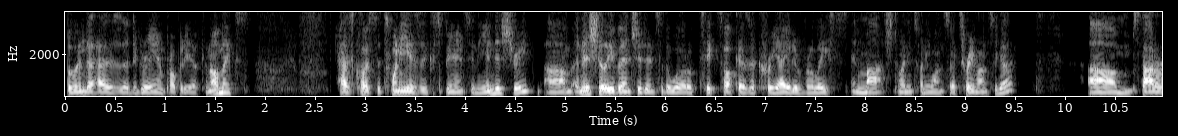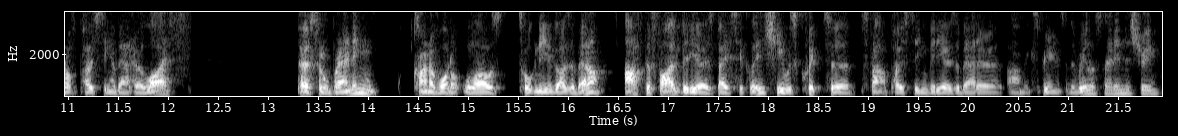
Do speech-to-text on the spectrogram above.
Belinda has a degree in property economics, has close to 20 years experience in the industry, um, initially ventured into the world of TikTok as a creative release in March 2021, so three months ago. Um, started off posting about her life, personal branding, kind of what well, I was talking to you guys about. After five videos, basically, she was quick to start posting videos about her um, experience in the real estate industry.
